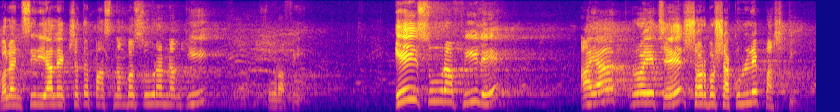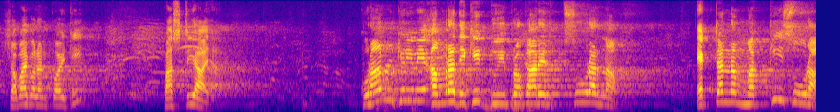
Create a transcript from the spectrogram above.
বলেন সিরিয়ালে একশত পাঁচ নম্বর সুরার নাম কি? সুরা ফিল। এই সুরা ফিলে আয়াত রয়েছে সর্বসাকুল্যে পাঁচটি। সবাই বলেন কয়টি? পাঁচটি আয়াত। কোরআন করিমে আমরা দেখি দুই প্রকারের সুরার নাম। একটার নাম মাক্কি সুরা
